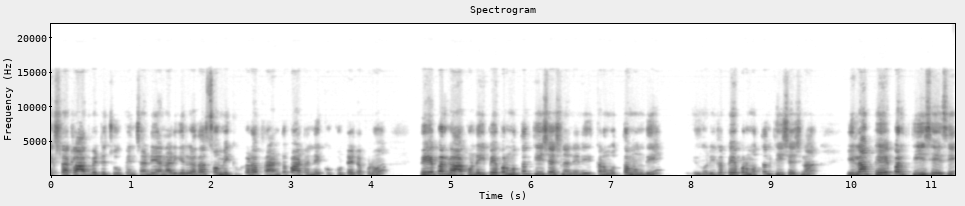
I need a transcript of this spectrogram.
ఎక్స్ట్రా క్లాత్ పెట్టి చూపించండి అని అడిగారు కదా. సో మీకు ఇక్కడ ఫ్రంట్ పార్ట్ నెక్ కుట్టేటప్పుడు పేపర్ కాకుండా ఈ పేపర్ మొత్తం తీసేసిన నేను ఇక్కడ మొత్తం ఉంది. ఇదిగోండి ఇట్లా పేపర్ మొత్తం తీసేసిన. ఇలా పేపర్ తీసేసి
